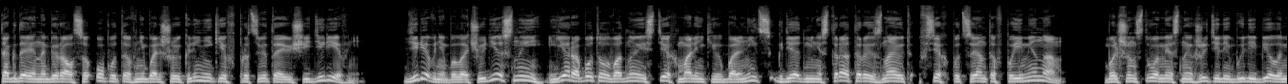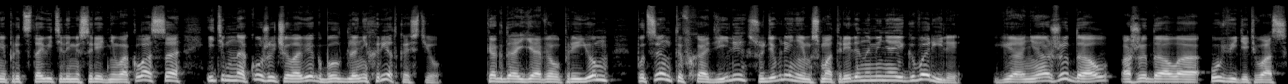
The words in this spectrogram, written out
Тогда я набирался опыта в небольшой клинике в процветающей деревне. Деревня была чудесной, и я работал в одной из тех маленьких больниц, где администраторы знают всех пациентов по именам. Большинство местных жителей были белыми представителями среднего класса, и темнокожий человек был для них редкостью. Когда я вел прием, пациенты входили, с удивлением смотрели на меня и говорили «Я не ожидал, ожидала увидеть вас.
